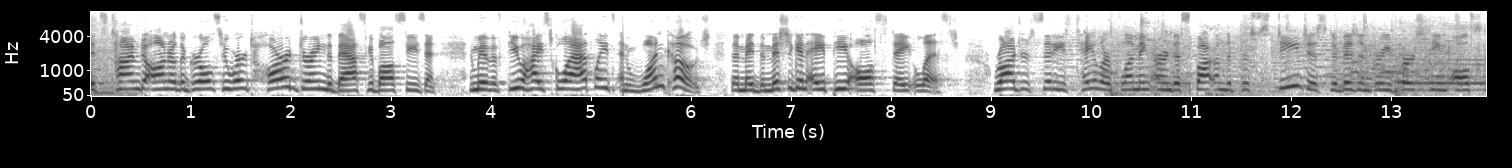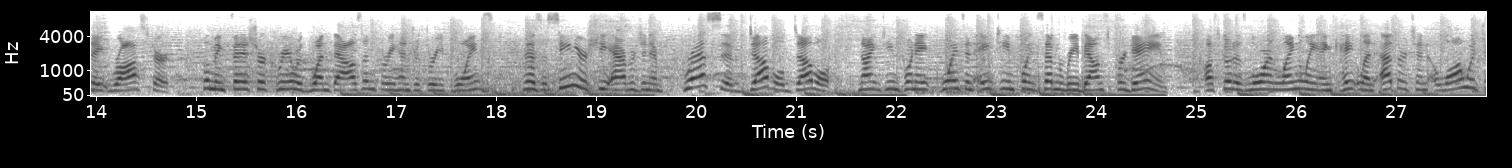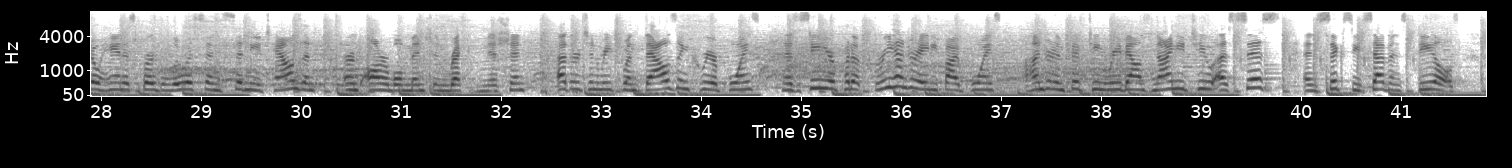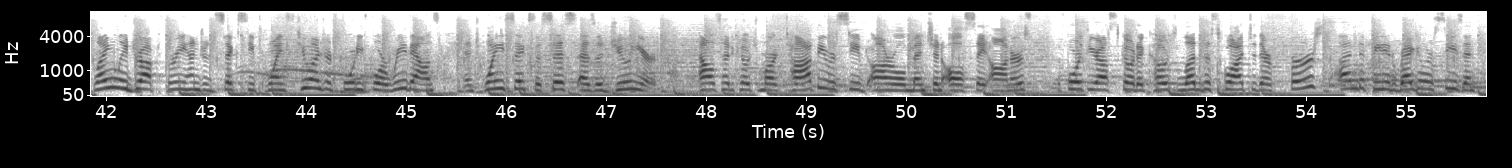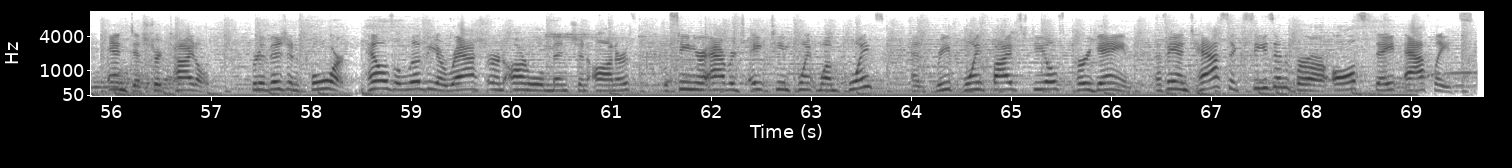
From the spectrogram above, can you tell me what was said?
It's time to honor the girls who worked hard during the basketball season. And we have a few high school athletes and one coach that made the Michigan AP All-State list. Rogers City's Taylor Fleming earned a spot on the prestigious Division III First Team All-State roster. Fleming finished her career with 1,303 points. And as a senior, she averaged an impressive double-double, 19.8 points and 18.7 rebounds per game. Oscoda's Lauren Langley and Katelyn Etherton, along with Johannesburg Lewis and Sydney Townsend, earned honorable mention recognition. Etherton reached 1,000 career points, and as a senior, put up 385 points, 115 rebounds, 92 assists, and 67 steals. Langley dropped 360 points, 244 rebounds, and 26 assists as a junior. Owls head coach Mark Toppi received honorable mention All-State honors. The fourth-year Oscoda coach led the squad to their first undefeated regular season and district title. For Division 4, Hale's Olivia Rasch earned honorable mention honors. The senior averaged 18.1 points and 3.5 steals per game. A fantastic season for our All-State athletes.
